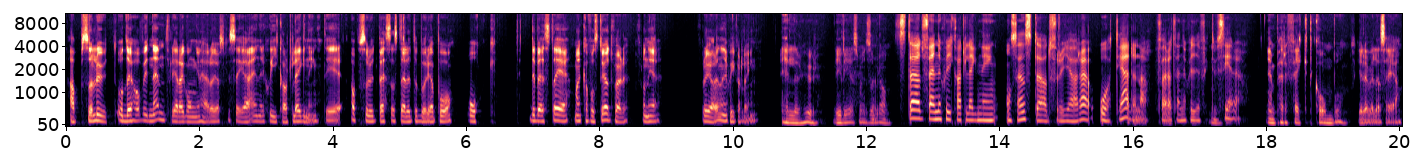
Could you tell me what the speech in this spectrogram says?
Absolut, och det har vi nämnt flera gånger här och jag skulle säga energikartläggning. Det är absolut bästa stället att börja på och det bästa är att man kan få stöd för det från er för att göra en energikartläggning. Eller hur? Det är det som är så bra. Stöd för energikartläggning och sen stöd för att göra åtgärderna för att energieffektivisera. En perfekt kombo skulle jag vilja säga.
